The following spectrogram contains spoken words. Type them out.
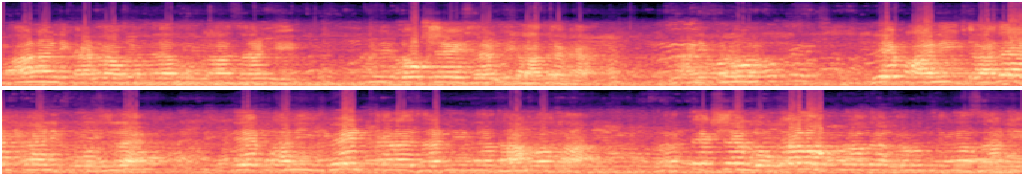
मान आणि खटावमधल्या लोकांसाठी आणि लोकशाहीसाठी घातक आहे. आणि म्हणून हे पाणी ज्या ज्या ठिकाणी पोहोचलंय ते पाणी इव्हेंट करायसाठी न थांबवता प्रत्यक्ष लोकांना उपलब्ध करून देण्यासाठी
